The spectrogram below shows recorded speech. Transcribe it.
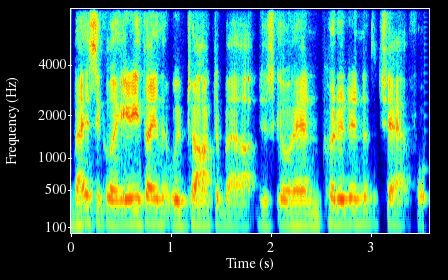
basically anything that we've talked about? Just go ahead and put it into the chat for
